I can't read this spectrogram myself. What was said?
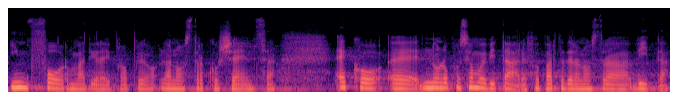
informa direi proprio la nostra coscienza. Ecco, eh, non lo possiamo evitare, fa parte della nostra vita.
